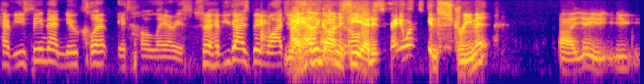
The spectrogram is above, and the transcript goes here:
have you seen that new clip? It's hilarious. So have you guys been watching Yeah, I haven't gotten to see all? it. Is there anywhere you can stream it? Uh, yeah, you. you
